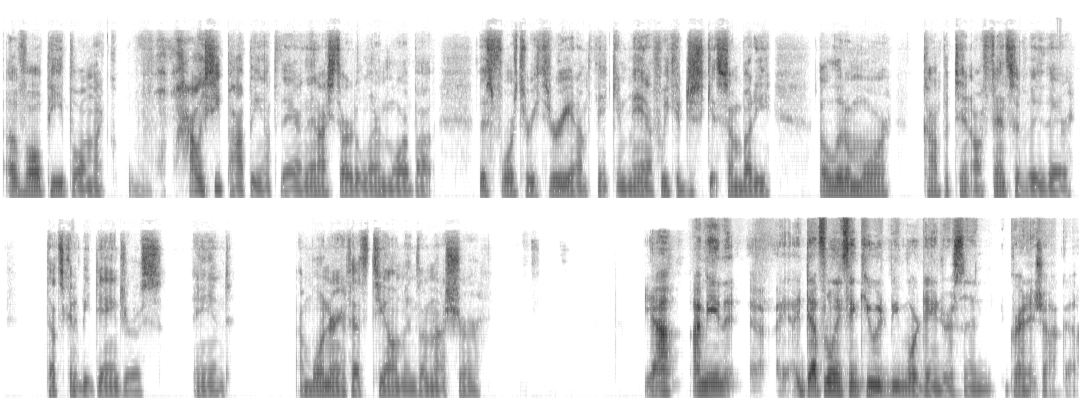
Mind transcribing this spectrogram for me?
of all people, I'm like, how is he popping up there? And then I started to learn more about this 433 and I'm thinking, man, if we could just get somebody a little more competent offensively there, that's going to be dangerous. And I'm wondering if that's Tielemans. I'm not sure. Yeah, I mean, I definitely think he would be more dangerous than Granit Xhaka.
